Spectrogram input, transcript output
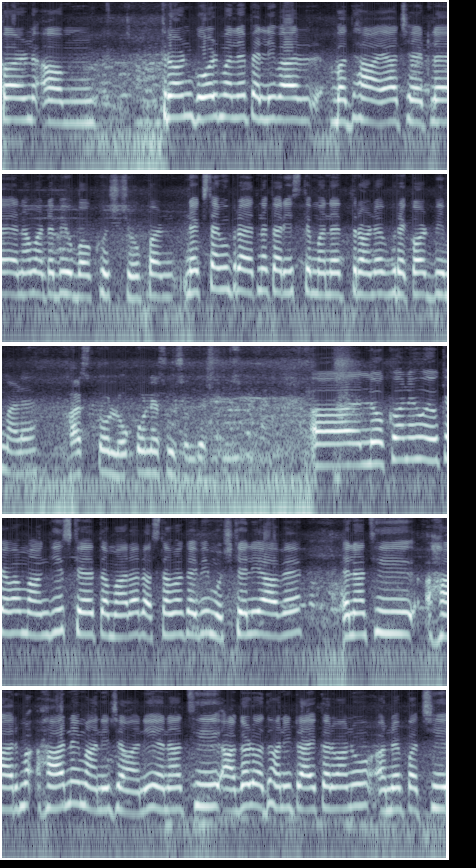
પણ ત્રણ ગોલ્ડ મને પહેલી વાર બધા આવ્યા છે એટલે એના માટે બી હું બહુ ખુશ છું. પણ નેક્સ્ટ ટાઈમ હું પ્રયત્ન કરીશ કે મને ત્રણે રેકોર્ડ બી મળે. ખાસ તો લોકોને શું સંદેશ લોકોને હું એવું કહેવા માંગીશ કે તમારા રસ્તામાં કંઈ બી મુશ્કેલી આવે એનાથી હારમાં હાર નહીં માની જવાની એનાથી આગળ વધવાની ટ્રાય કરવાનું અને પછી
